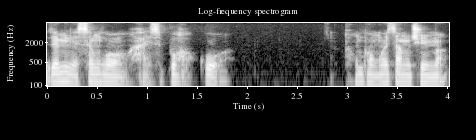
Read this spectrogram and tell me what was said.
人民的生活还是不好过，通膨会上去吗？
